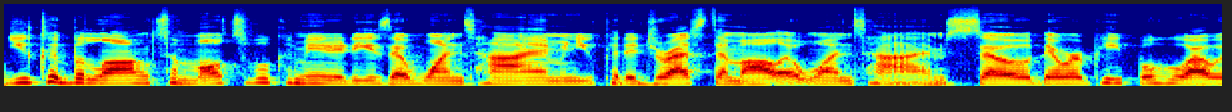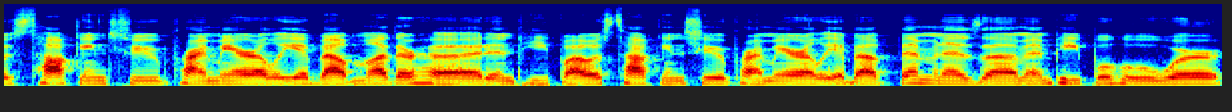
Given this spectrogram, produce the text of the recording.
you could belong to multiple communities at one time and you could address them all at one time. So there were people who I was talking to primarily about motherhood and people I was talking to primarily about feminism and people who were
